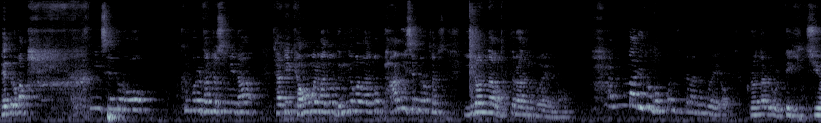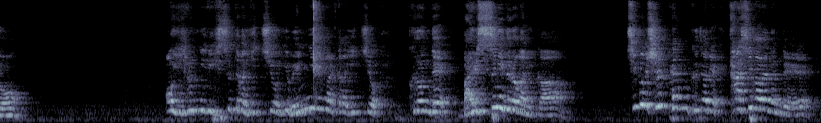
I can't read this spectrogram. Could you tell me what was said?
베드로가 밤이 새도록 그물을 던졌습니다. 자기 경험을 가지고 능력을 가지고 밤이 새도록 던졌. 이런 날 없더라는 거예요. 한 마리도 못 건지더라는 거예요. 그런 날이 올 때 있지요. 어 이런 일이 있을 때가 있지요. 이게 웬일인가 할 때가 있지요. 그런데 말씀이 들어가니까 지금 실패한 그 자리에 다시 가려는데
